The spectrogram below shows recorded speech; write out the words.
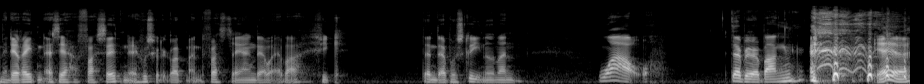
Men det er rigtigt, altså jeg har faktisk set den, jeg husker det godt, man. Første gang der, hvor jeg bare fik den der på skrinet, mand. Wow. Der blev jeg bange. Ja, ja.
